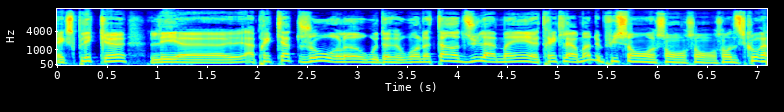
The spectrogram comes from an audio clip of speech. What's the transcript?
explique que les euh, après quatre jours là, où, on a tendu la main très clairement depuis son, discours à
